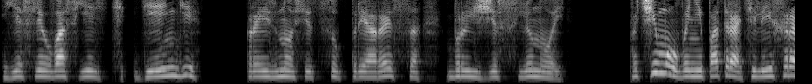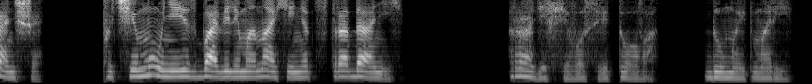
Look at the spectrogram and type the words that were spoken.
«Если у вас есть деньги», — произносит субприоресса, брызжа слюной, «почему вы не потратили их раньше? Почему не избавили монахинь от страданий?» «Ради всего святого», — думает Мари.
